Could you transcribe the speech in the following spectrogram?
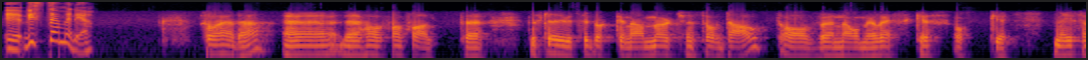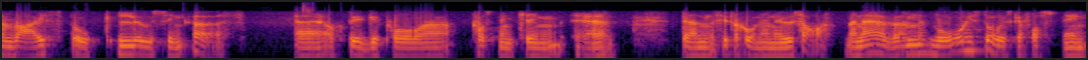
Eh, visst stämmer det? Så är det. Eh, det har framförallt eh, beskrivits i böckerna Merchants of Doubt av eh, Naomi Oreskes och Nathan Rice bok Losing Earth och bygger på forskning kring den situationen i USA. Men även vår historiska forskning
